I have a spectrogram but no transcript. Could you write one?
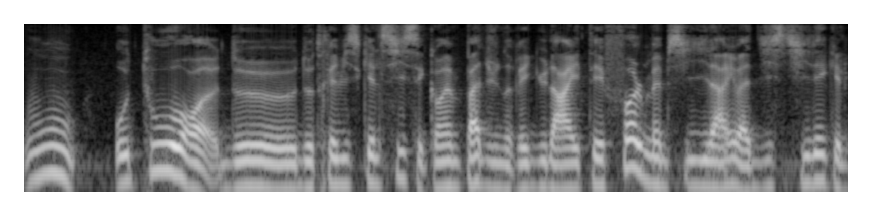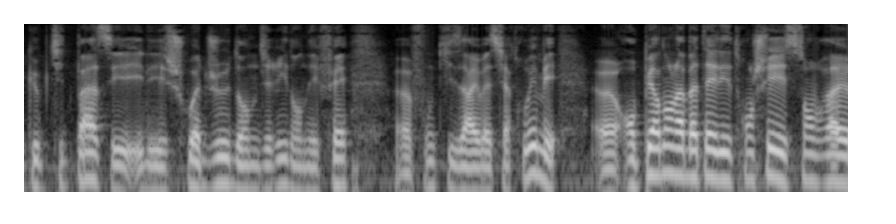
où autour de, de Travis Kelsey, c'est quand même pas d'une régularité folle, même s'il arrive à distiller quelques petites passes et, les choix de jeu d'Andy Reid, en effet, euh, font qu'ils arrivent à s'y retrouver. Mais euh, en perdant la bataille des tranchées et sans vrai,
